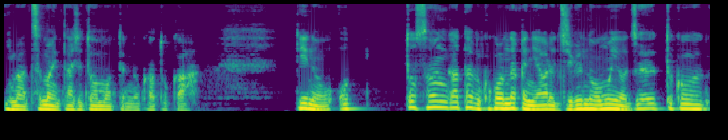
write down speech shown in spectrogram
今、妻に対してどう思ってるのかとか、っていうのを、夫さんが多分心の中にある自分の思いをずっとこう、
